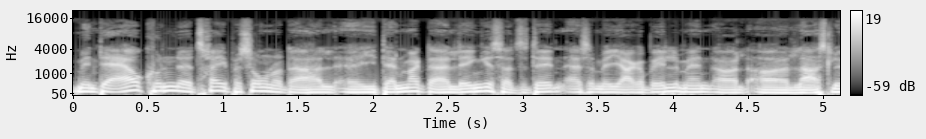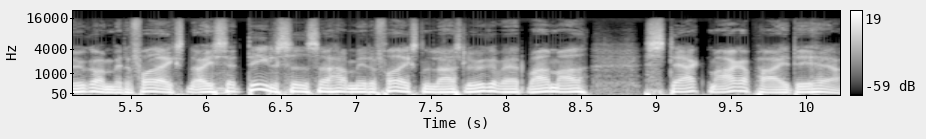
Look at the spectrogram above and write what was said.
Men der er jo kun øh, tre personer der har, øh, i Danmark, der har lænket sig til den, altså med Jakob Ellemann og, og Lars Lykke og Mette Frederiksen. Og i særdeleshed så har Mette Frederiksen og Lars Lykke været meget, meget stærkt markerpar i det her.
